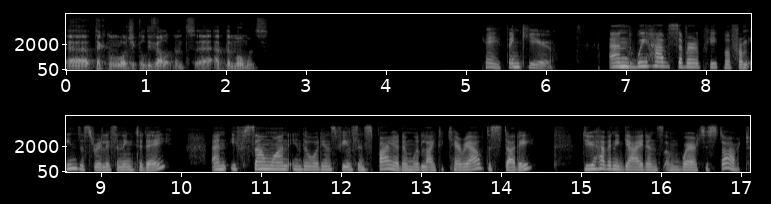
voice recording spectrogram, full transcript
technological development uh, at the moment. Okay, thank you. And we have several people from industry listening today. And if someone in the audience feels inspired and would like to carry out the study, do you have any guidance on where to start?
